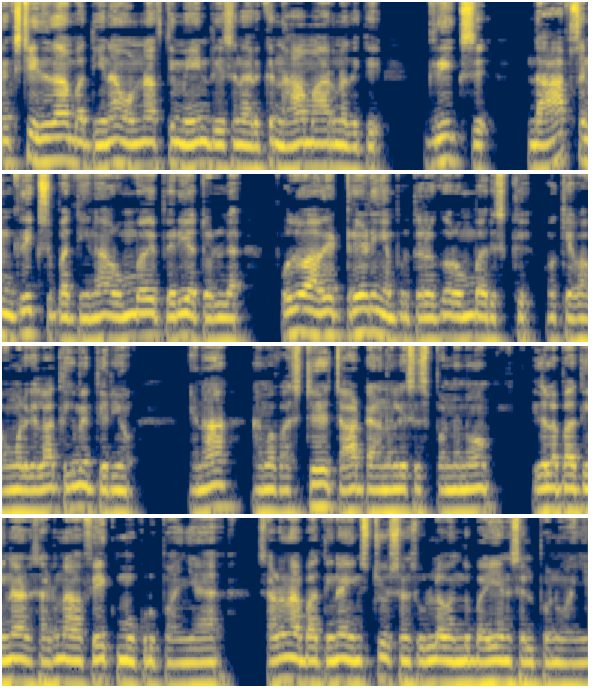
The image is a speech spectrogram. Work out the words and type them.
நெக்ஸ்ட் இதுதான் பார்த்தீங்கன்னா ஒன் ஆஃப் தி மெயின் ரீசனாக இருக்குது நான் மாறினதுக்கு. க்ரீக்ஸு இந்த ஆப்ஷன் க்ரீக்ஸ் பார்த்தீங்கன்னா ரொம்பவே பெரிய தொல்லை. பொதுவாகவே ட்ரேடிங்கை பொறுத்தளவுக்கு ரொம்ப ரிஸ்க்கு ஓகேவா உங்களுக்கு எல்லாத்துக்குமே தெரியும். ஏன்னா நம்ம ஃபஸ்ட்டு சார்ட் அனாலிசிஸ் பண்ணணும். இதில் பார்த்தீங்கன்னா சடனாக ஃபேக் மூவ் கொடுப்பாங்க. சடனாக பார்த்தீங்கன்னா இன்ஸ்டியூஷன்ஸ் உள்ளே வந்து பை அண்ட் செல் பண்ணுவாங்க.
